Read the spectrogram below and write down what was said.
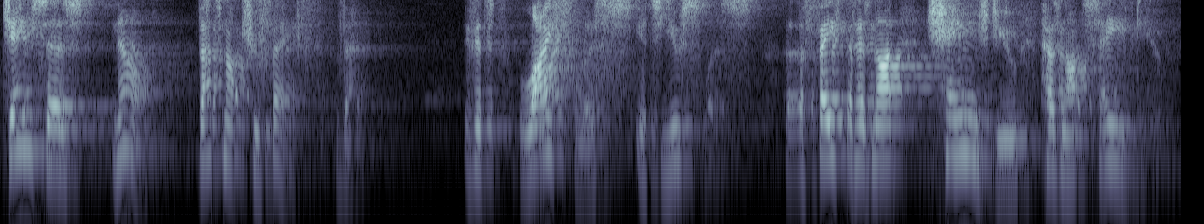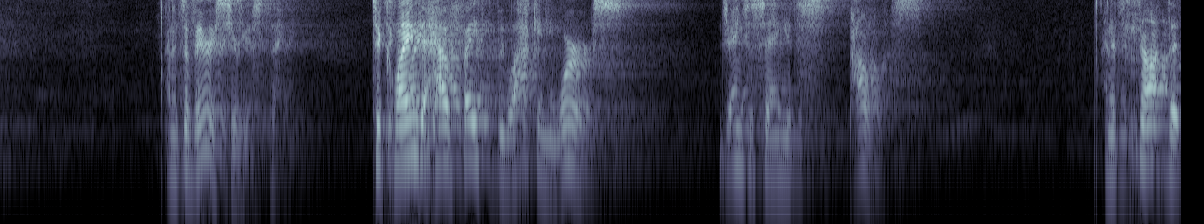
James says, no, that's not true faith then. If it's lifeless, it's useless. A faith that has not changed you has not saved you. And it's a very serious thing. To claim to have faith but be lacking works, James is saying it's powerless. And it's not that,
